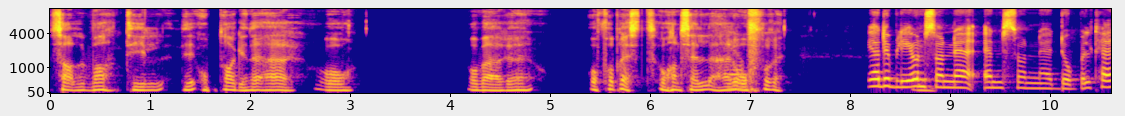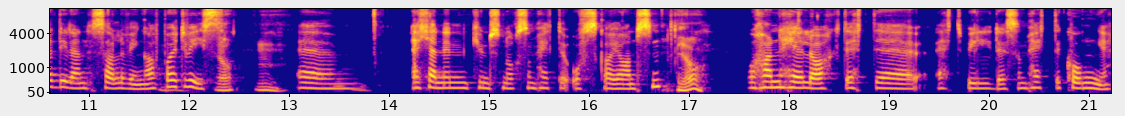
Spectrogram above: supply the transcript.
salva til det oppdraget det er å, å være offerprest, og han selv er Ja. offeret. ja, det blir jo en sånn, eh, en sånn eh, dobbelthet i den salvinga, på et vis. Ja. Mm. Eh, jeg kjenner en kunstner som heter Oskar Jansen. ja. Og han har lagd et, eh, et bilde som heter Konge.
